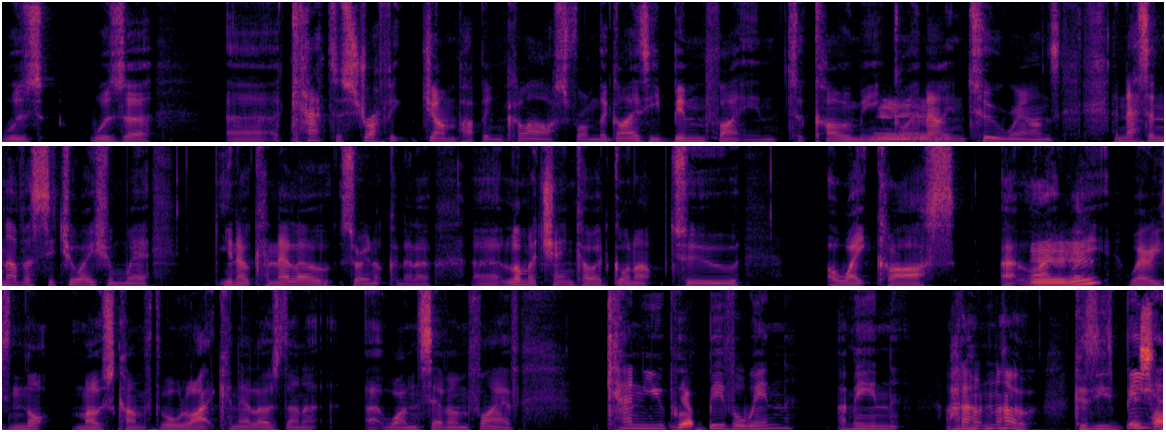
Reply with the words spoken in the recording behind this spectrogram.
was was a uh, a catastrophic jump up in class from the guys he'd been fighting to Commey, got him out Mhm. in two rounds, and that's another situation where you know, Canelo, sorry, not Canelo, uh, Lomachenko had gone up to a weight class at lightweight Mhm. where he's not most comfortable, like Canelo's done at, at 175. Can you put Yep. Bivol in? I mean, I don't know because he's beaten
